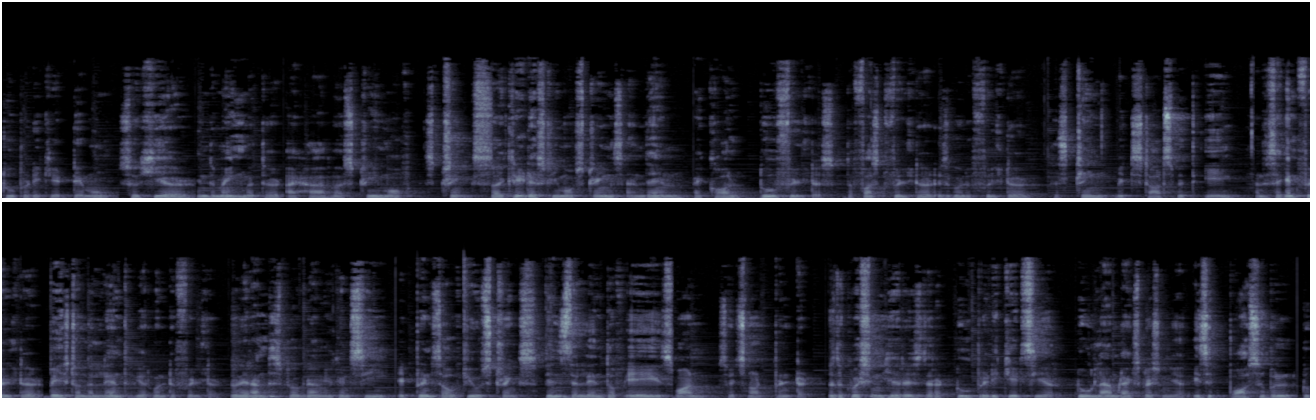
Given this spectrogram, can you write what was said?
toPredicate demo. So here in the main method, I have a stream of strings. So I create a stream of strings and then I call two filters. The first filter is going to filter the string which starts with A and the second filter based on the length we are going to filter. So when I run this program you can see it prints out few strings. Since the length of A is 1 so it's not printed. So the question here is there are two predicates here, two lambda expression here. Is it possible to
